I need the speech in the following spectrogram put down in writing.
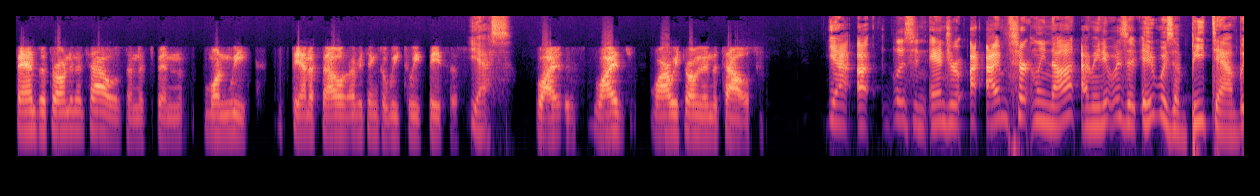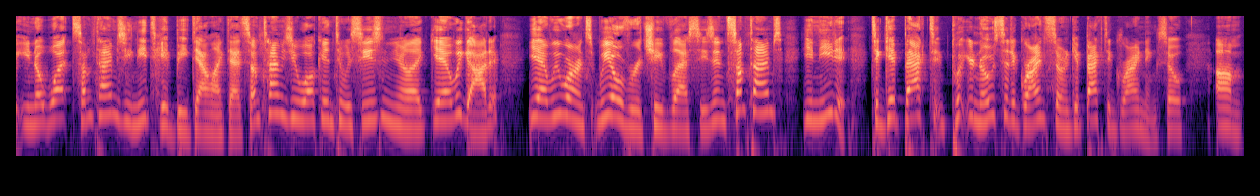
fans are throwing in the towels, and it's been one week. The NFL, everything's a week to week basis. Yes. Why is why is why are we throwing in the towels? Yeah, uh, listen, Andrew, I, I'm certainly not. I mean, it was a it was a beatdown, but you know what? Sometimes you need to get beat down like that. Sometimes you walk into a season and you're like, yeah, we got it. Yeah, we weren't we overachieved last season. Sometimes you need it to get back to put your nose to the grindstone and get back to grinding. So, um,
